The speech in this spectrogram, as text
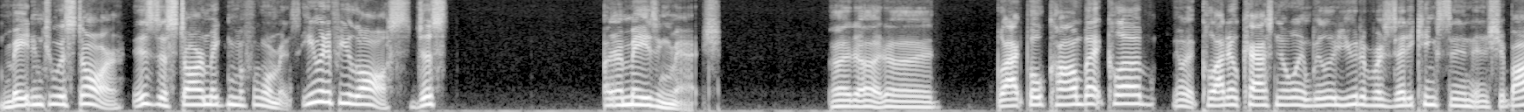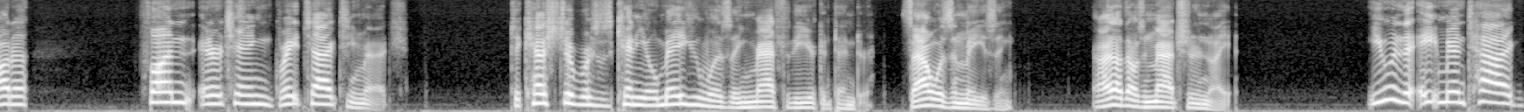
Made him to a star. This is a star-making performance, even if he lost. Just an amazing match. Uh, uh Blackpool Combat Club, you know, Claudio Castagnoli and Wheeler Yuta versus Eddie Kingston and Shibata. Fun, entertaining, great tag team match. Takeshita versus Kenny Omega was a match of the year contender. So that was amazing. I thought that was a match of the night. Even the eight man tag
